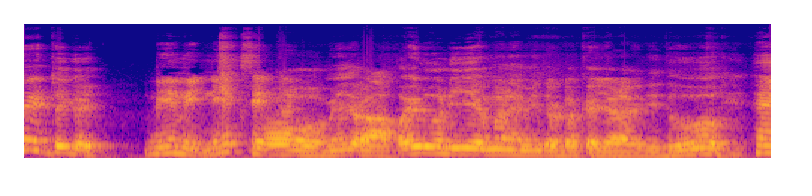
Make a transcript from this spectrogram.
મિનિટ થઈ ગઈ. બે મિનિટ ને એક સેકન્ડ ઓ મિત્રો આ પડ્યું નહીં એ મને મિત્રો ડકે ચડાવી દીધું. હે.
